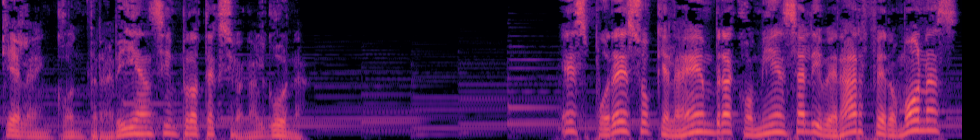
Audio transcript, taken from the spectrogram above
que la encontrarían sin protección alguna. Es por eso que la hembra comienza a liberar feromonas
